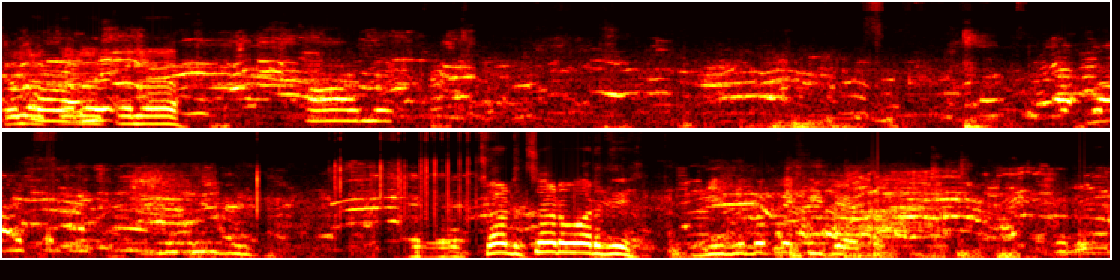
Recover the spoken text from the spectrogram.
चला चला चला चढ चढ वरती दीदी बघ कशी आहे. का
